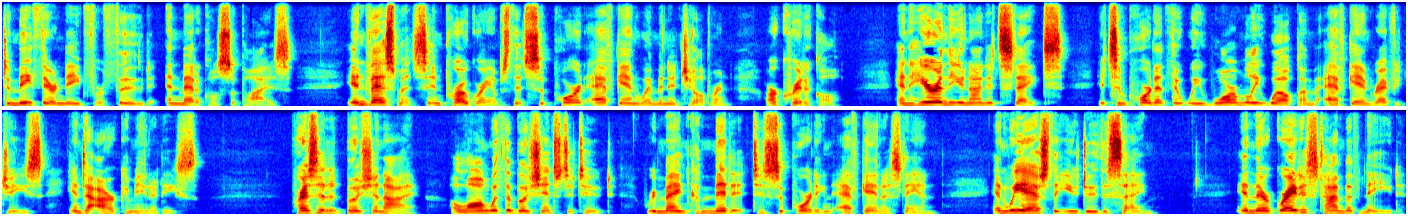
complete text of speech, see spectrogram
to meet their need for food and medical supplies. Investments in programs that support Afghan women and children are critical. And here in the United States, it's important that we warmly welcome Afghan refugees into our communities. President Bush and I, along with the Bush Institute, remain committed to supporting Afghanistan, and we ask that you do the same. In their greatest time of need,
